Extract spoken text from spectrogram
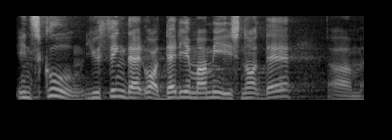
In school, you think that, well, daddy and mommy is not there, um,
